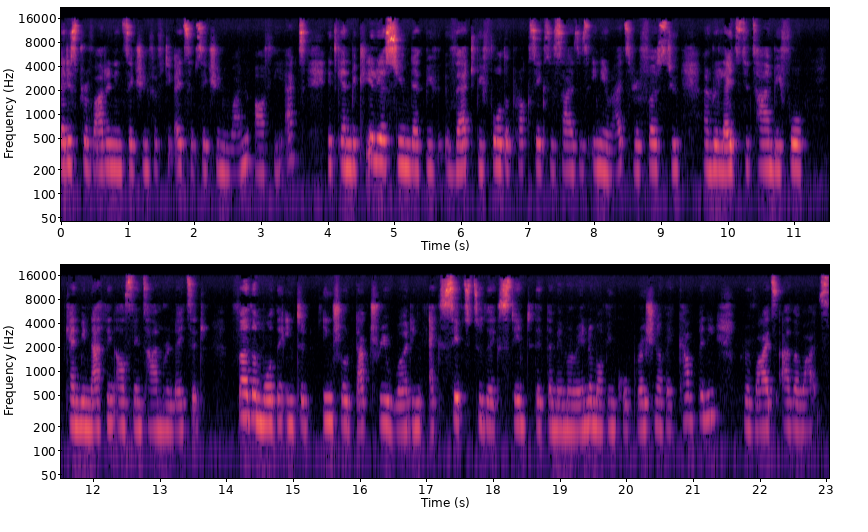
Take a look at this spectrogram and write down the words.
that is provided in section 58 subsection 1 of the act. It can be clearly assumed that be, that before the proxy exercises any rights refers to and relates to time before can be nothing else than time related. Furthermore, the introductory wording, except to the extent that the memorandum of incorporation of a company provides otherwise,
